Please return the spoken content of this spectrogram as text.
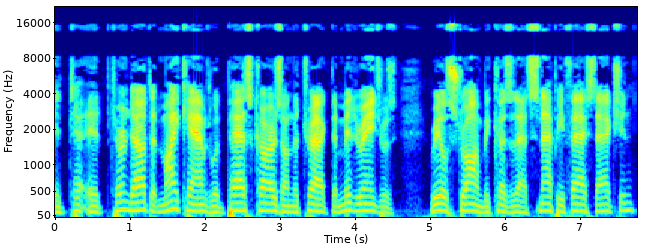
it it turned out that my cams would pass cars on the track. The mid range was real strong because of that snappy fast action,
